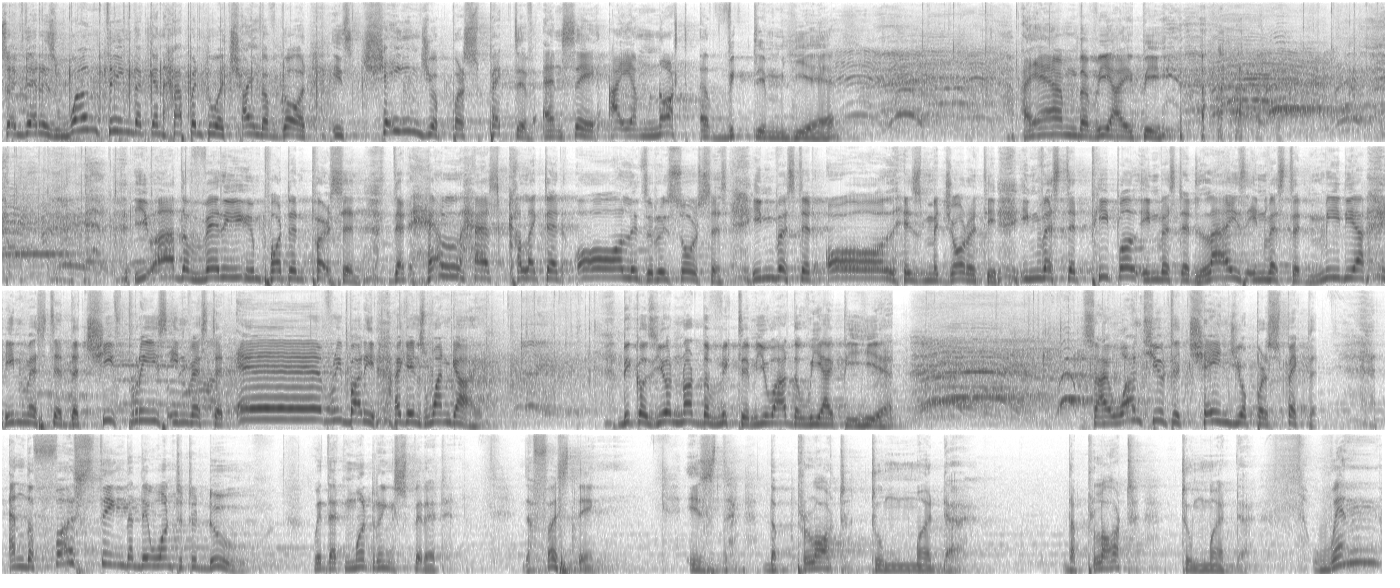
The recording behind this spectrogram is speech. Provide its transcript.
So if there is one thing that can happen to a child of God is change your perspective and say I am not a victim here. I am the VIP. You are the very important person that hell has collected all its resources, invested all his majority, invested people, invested lies, invested media, invested the chief priest, invested everybody against one guy. Because you're not the victim, you are the VIP here. So I want you to change your perspective. And the first thing that they wanted to do with that murdering spirit, the first thing is the, the plot to murder. The plot to murder. When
